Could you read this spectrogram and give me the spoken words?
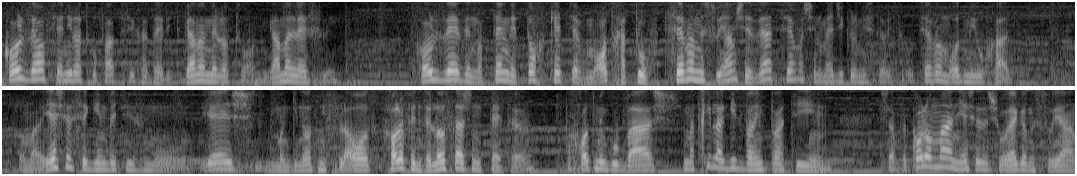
כל זה אופייני לתקופה הפסיכדלית, גם המלוטרון, גם הלסלי. כל זה זה נותן לתוך קצב מאוד חתוך, צבע מסוים שזה הצבע של Magical Mystery הוא צבע מאוד מיוחד. כלומר, יש הישגים בתזמור, יש מנגינות נפלאות, בכל אופן זה לא סאז'נט פפר, פחות מגובש, מתחיל להגיד דברים פרטיים. עכשיו, לכל אומן יש איזשהו רגע מסוים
